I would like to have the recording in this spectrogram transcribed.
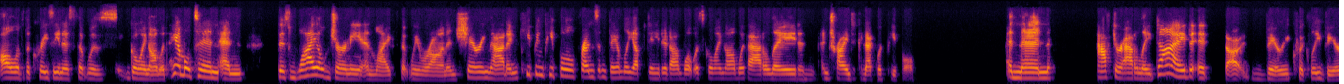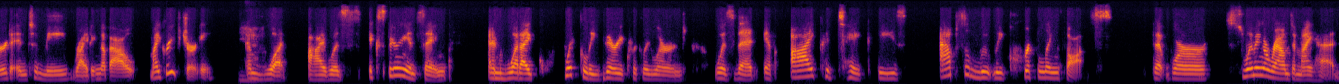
all of the craziness that was going on with Hamilton, and this wild journey in life that we were on, and sharing that, and keeping people, friends and family, updated on what was going on with Adelaide, and and trying to connect with people. And then after Adelaide died, it uh, very quickly veered into me writing about my grief journey yeah. and what I was experiencing. And what I quickly, very quickly learned was that if I could take these absolutely crippling thoughts that were swimming around in my head,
